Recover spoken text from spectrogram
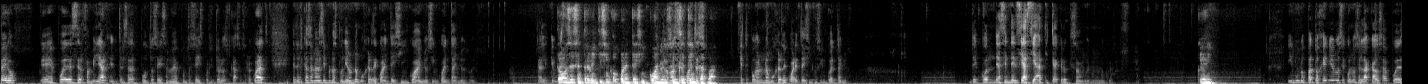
pero eh, puede ser familiar en 3.6 a 9.6% de los casos. Recuérdate, en el caso anal siempre nos ponían una mujer de 45 años, 50 años, güey. Entonces, entre 25 y 45 años, el 70 va. Que te pongan una mujer de 45 50 años. De, con, de ascendencia asiática, creo que son. ok. Inmunopatogenia no se conoce la causa, puede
